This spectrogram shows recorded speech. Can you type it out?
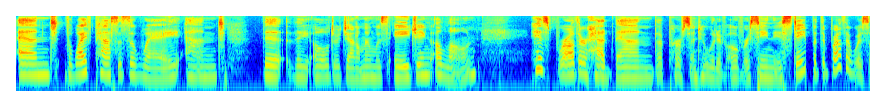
And the wife passes away, and the, the older gentleman was aging alone. His brother had been the person who would have overseen the estate, but the brother was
